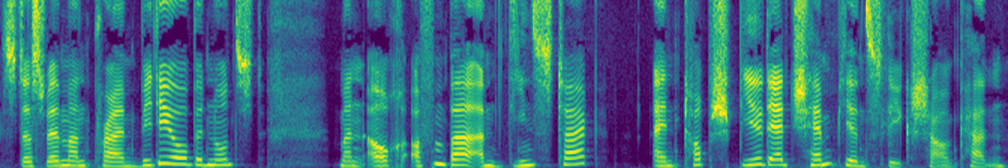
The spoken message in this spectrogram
ist, dass wenn man Prime Video benutzt, man auch offenbar am Dienstag ein Top-Spiel der Champions League schauen kann.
